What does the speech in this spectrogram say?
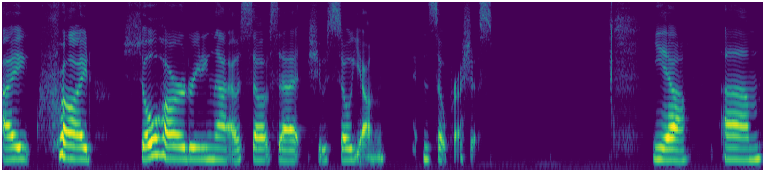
I cried so hard reading that. I was so upset. She was so young and so precious. Yeah. Um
